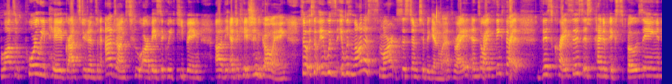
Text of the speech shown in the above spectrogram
lots of poorly paid grad students and adjuncts who are basically keeping uh, the education going. So, so it was it was not a smart system to begin with, right? And so right. I think that this crisis is kind of exposing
